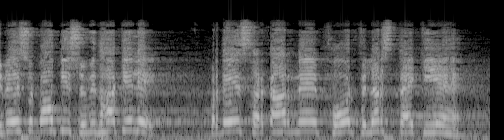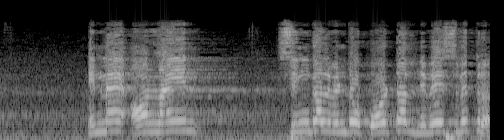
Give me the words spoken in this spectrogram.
निवेशकों की सुविधा के लिए प्रदेश सरकार ने फोर पिलर्स तय किए हैं इनमें ऑनलाइन सिंगल विंडो पोर्टल निवेश मित्र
